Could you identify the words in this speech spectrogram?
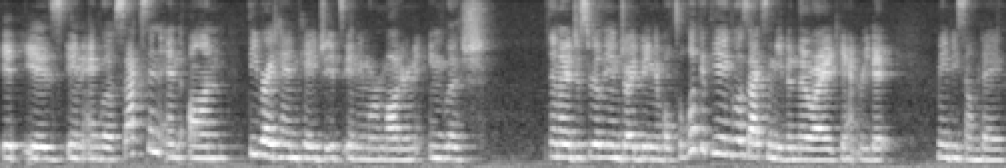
it is in Anglo Saxon, and on the right hand page, it's in a more modern English. And I just really enjoyed being able to look at the Anglo Saxon, even though I can't read it. Maybe someday.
